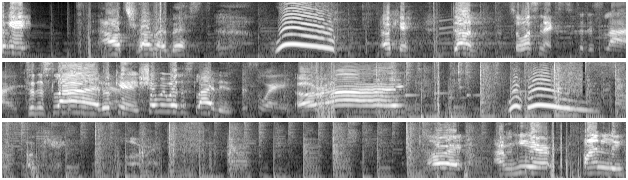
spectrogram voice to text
Okay, I'll try my best. Okay, done. So what's next? To the slide. To the slide. Yeah. Okay, show me where the slide is. This way. All right. Woohoo! Okay. All right. All right. I'm here finally.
